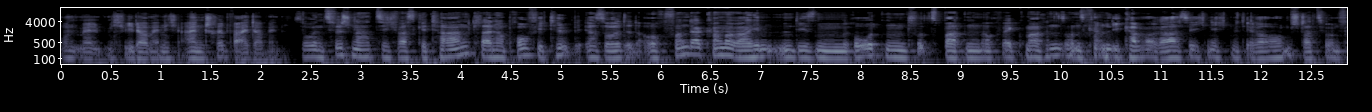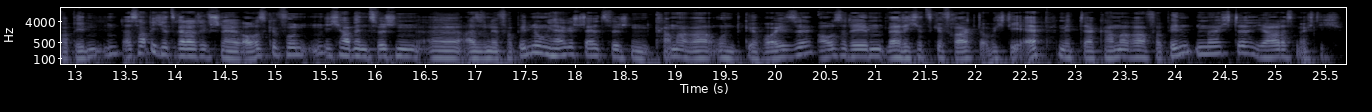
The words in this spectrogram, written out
und melde mich wieder, wenn ich einen Schritt weiter bin. So, inzwischen hat sich was getan. Kleiner Profi-Tipp. Ihr solltet auch von der Kamera hinten diesen roten Schutzbutton noch wegmachen, sonst kann die Kamera sich nicht mit ihrer Home-Station verbinden. Das habe ich jetzt relativ schnell rausgefunden. Ich habe inzwischen äh, also eine Verbindung hergestellt zwischen Kamera und Gehäuse. Außerdem werde ich jetzt gefragt, gefragt, ob ich die App mit der Kamera verbinden möchte. Ja, das möchte ich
